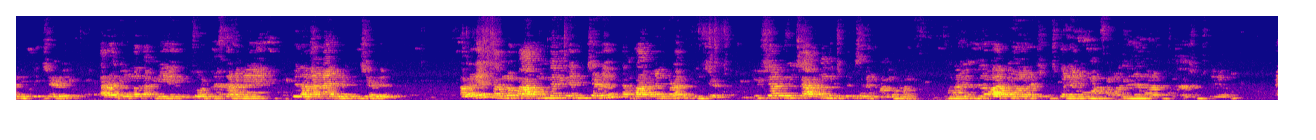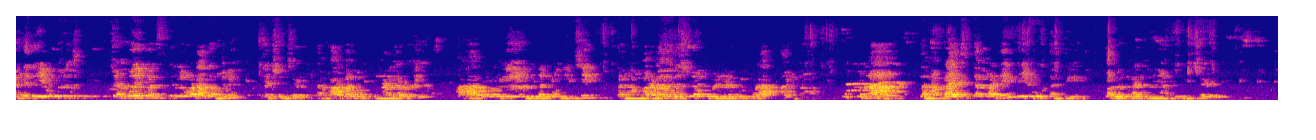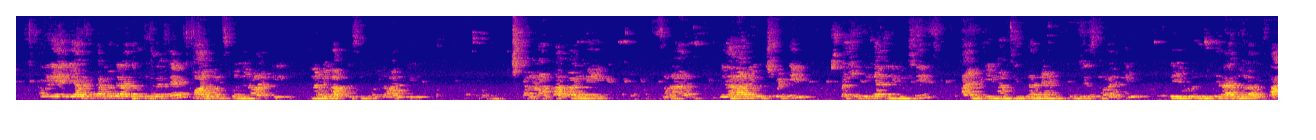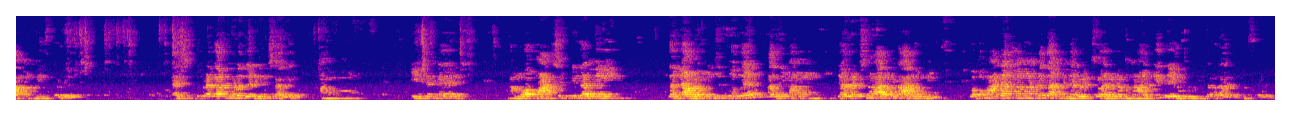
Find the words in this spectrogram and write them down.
చూపించాడు. ఆ రాజ్యంలో తనకి చోటునిస్తాడనే విధానాన్ని ఆయన గ్రహించాడు అలాగే తనలో పాపం ఉందని గ్రహించాడు తన పాపలను కూడా గుర్తించాడు విషయాల గురించి చాలా మంది గుర్తించలేము మనలో మనం మన ఇంట్లో వారిని మనం రక్షించుకోలేము మన సమాజంలో వారిని రక్షించుకోలేము. అయితే దేవుడు చనిపోయే పరిస్థితుల్లో కూడా తమ్ముని రక్షించాడు. తన పాపాలు ఒప్పుకున్నాడు కాబట్టి ఆ పాపాలని విడుదల పొందించి తన మరణ దశలోకి వెళ్ళేటప్పుడు కూడా ఆయన ఒప్పుకున్న తన ప్రాయచిత్తాన్ని బట్టి దేవుడు తనకి పర్వతరాజుని రాజ్యాన్ని అనుగ్రహించాడు. అలాగే ఎవరి రాజ్యం ఉంటుందంటే మాలు వారికి నవి బాప్తిసం పొందిన వారికి మన పాపాలని మన విధానాన్ని విడిచిపెట్టి పరిశుద్ధంగా జీవించి ఆయనకి మన జీవితాన్ని అంకితం చేసిన వారికి దేవుడు నిత్య రాజ్యంలో స్థానాన్ని ఇస్తాడు. ప్రకారం కూడా జరిగించాలి. మనం ఏంటంటే మనం ఒక మాట చెప్పి దాన్ని దాన్ని అవలంబించకపోతే అది మనం నెరవేర్చిన వారం కాలేము ఒక మాట అన్నాము అంటే దాన్ని నెరవేర్చే వారిగా ఉన్న వారికి దేవుడు తన రాజ్యం ఇస్తాడు.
